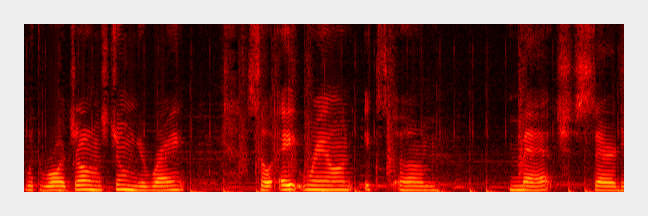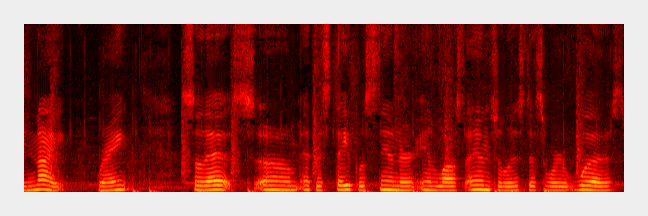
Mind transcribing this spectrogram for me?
with Roy Jones Jr., right? So eight round um, match Saturday night, right? So that's um, at the Staples Center in Los Angeles. That's where it was.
